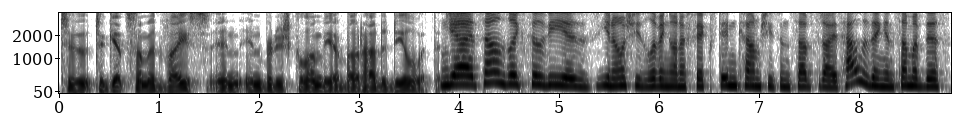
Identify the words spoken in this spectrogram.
to, to get some advice in, in British Columbia about how to deal with this. Yeah, it sounds like Sylvie is, you know, she's living on a fixed income. She's in subsidized housing. And some of this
